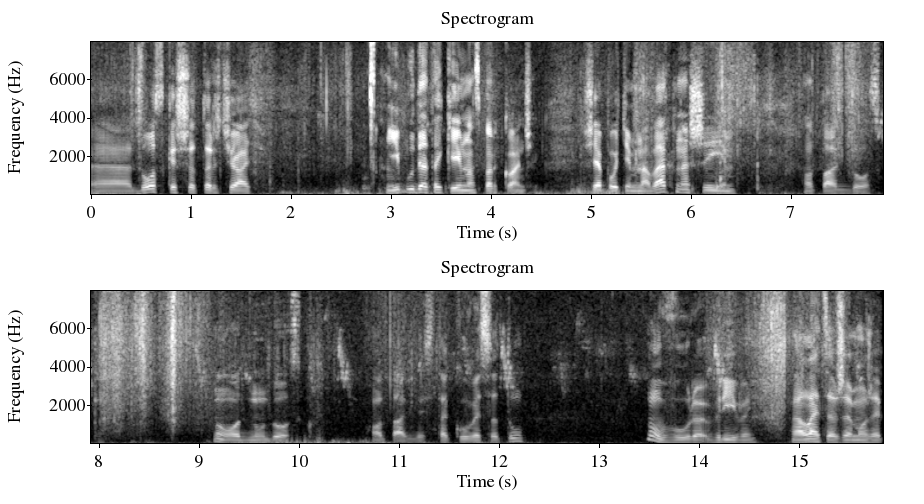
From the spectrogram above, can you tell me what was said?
е, доски, що торчать. І буде такий у нас парканчик. Ще потім наверх нашиємо. Отак доски. Ну, одну доску. Отак десь таку висоту. Ну, в, рівень. Але це вже може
